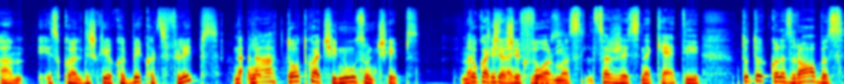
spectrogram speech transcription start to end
Um, is quel descrive quel biccoli flips Na, na tot qua ci nu son chips. Ma Tu qua ci asce formas, sa che snacchetti, tutte quelle robes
